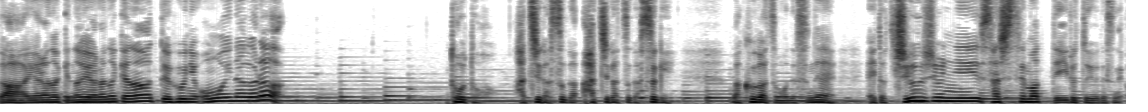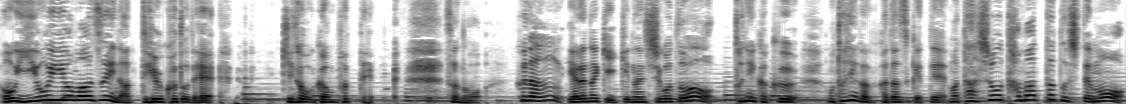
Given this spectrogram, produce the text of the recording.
ああやらなきゃなやらなきゃなっていう風に思いながらとうとう8月が ,8 月が過ぎ、まあ、9月もですねえっと、中旬に差し迫っているというですねおいよいよまずいなっていうことで 昨日頑張って その普段やらなきゃいけない仕事をとにかくもうとにかく片付けて、まあ、多少溜まったとしても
